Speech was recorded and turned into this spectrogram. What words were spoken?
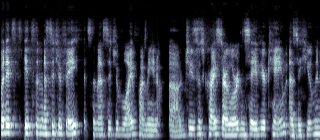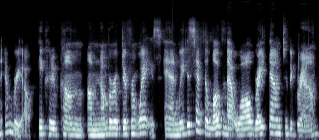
but it's it's the message of faith. It's the message of life. I mean, uh, Jesus Christ, our Lord and Savior, came as a human embryo. He could have come a number of different ways, and we just have to love that wall right down to the ground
